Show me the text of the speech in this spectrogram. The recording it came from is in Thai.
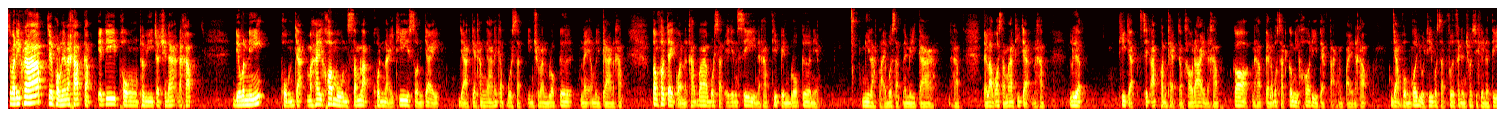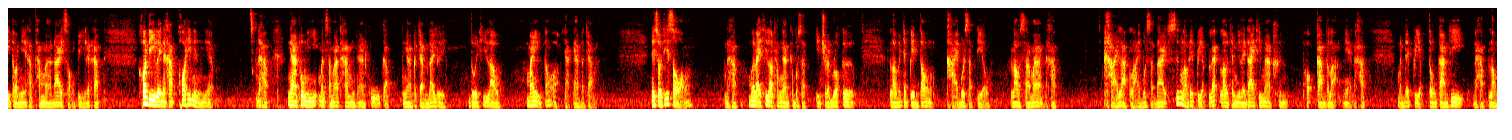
สวัสดีครับ เจอผมเลยนะครับกับเอ็ดดี้พงศ์ทวีจัชนะนะครับ เดี๋ยววันนี้ผมจะมาให้ข้อมูลสำหรับคนไหนที่สนใจอยากจะทำงานให้กับบริษัท Insurance Broker ในอเมริกานะครับ ต้องเข้าใจก่อนนะครับว่าบริษัทเอเจนซี่นะครับที่เป็นโบรกเกอร์เนี่ยมีหลากหลายบริษัทในอเมริกานะครับ แต่เราก็สามารถที่จะนะครับเลือกที่จะ set up contact กับเขาได้นะครับ ก็นะครับแต่ละบริษัทก็มีข้อดีแตกต่างกันไปนะครับ อย่างผมก็อยู่ที่บริษัท First Financial Security ตอนนี้ครับทำมาได้ 2 ปีแล้วครับ ข้อดีเลยนะครับ ข้อที่1เนี่ยนะครับงานพวกนี้มันสามารถทำงานคู่กับงานประจำได้เลย โดยที่เราไม่ต้องออกจากงานประจำในส่วนที่2นะครับเมื่อไหร่ที่เราทำงานกับบริษัท Insurance Broker เราไม่จำเป็นต้องขายบริษัทเดียว เราสามารถนะครับขายหลากหลายบริษัทได้ ซึ่งเราได้เปรียบและเราจะมีรายได้ที่มากขึ้น เพราะการตลาดเนี่ยนะครับ มันได้เปรียบตรงการที่นะครับเราไม่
